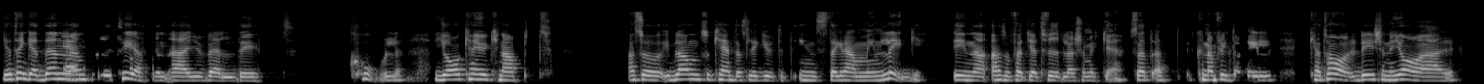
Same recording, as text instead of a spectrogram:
Jag tänker att den mentaliteten är ju väldigt cool. Jag kan ju knappt, alltså ibland så kan jag inte ens lägga ut ett Instagram-inlägg Innan, alltså för att jag tvivlar så mycket. Så att, att kunna flytta till Qatar, det känner jag är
